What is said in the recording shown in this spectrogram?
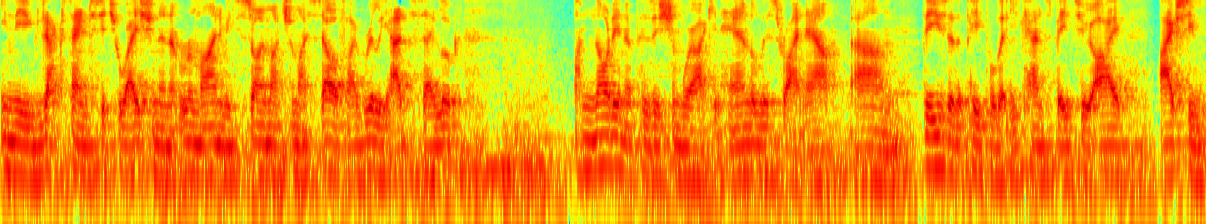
in the exact same situation and it reminded me so much of myself, I really had to say, look, I'm not in a position where I can handle this right now. Um, these are the people that you can speak to. I, I actually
